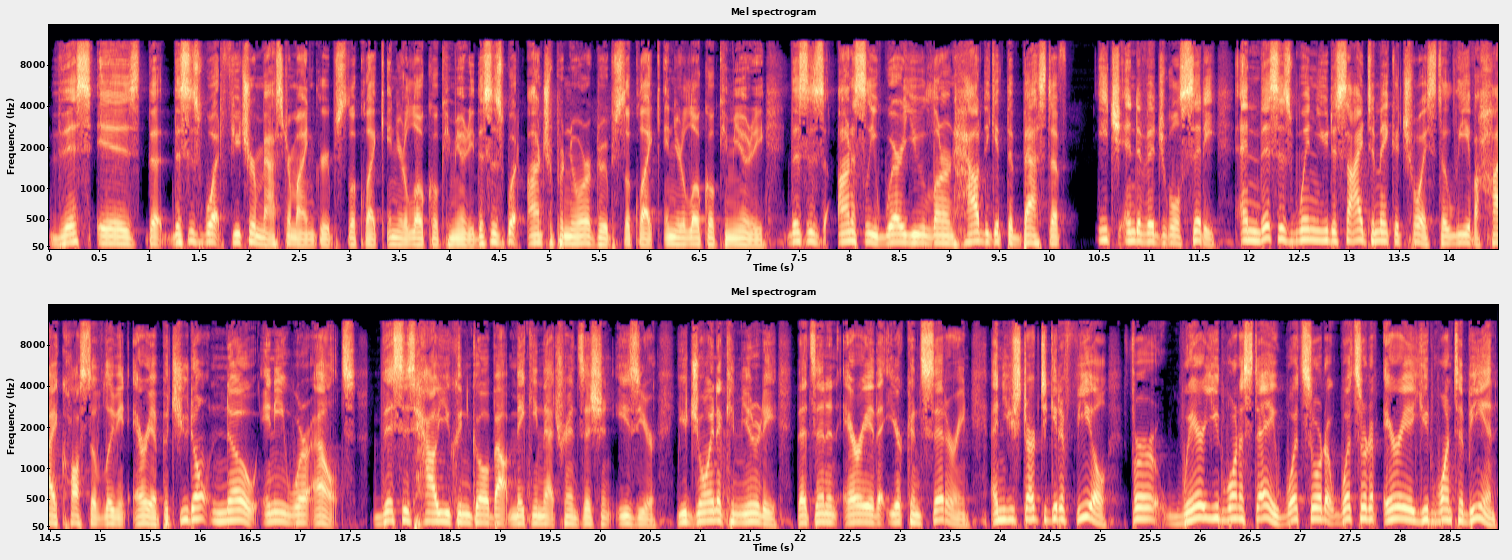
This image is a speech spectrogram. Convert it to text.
This is the this is what future mastermind groups look like in your local community. This is what entrepreneur groups look like in your local community. This is honestly where you learn how to get the best of each individual city. And this is when you decide to make a choice to leave a high cost of living area, but you don't know anywhere else. This is how you can go about making that transition easier. You join a community that's in an area that you're considering and you start to get a feel for where you'd want to stay, what sort of what sort of area you'd want to be in.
